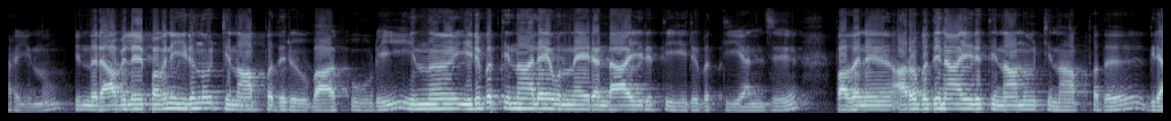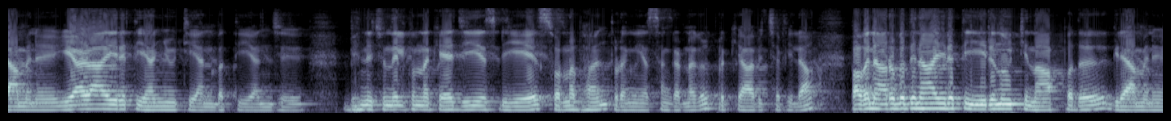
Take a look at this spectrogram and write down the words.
പറയുന്നു. ഇന്ന് രാവിലെ പവന് ഇരുന്നൂറ്റി നാൽപ്പത് രൂപ കൂടി. ഇന്ന് ഇരുപത്തിനാല് ഒന്ന് രണ്ടായിരത്തി ഇരുപത്തി അഞ്ച് പവന് അറുപതിനായിരത്തി നാനൂറ്റി നാൽപ്പത് ഗ്രാമിന് ഏഴായിരത്തി അഞ്ഞൂറ്റി അൻപത്തി അഞ്ച് ഭിന്നിച്ചു നിൽക്കുന്ന K G S D A സ്വർണഭവൻ തുടങ്ങിയ സംഘടനകൾ പ്രഖ്യാപിച്ച വില പവന് അറുപതിനായിരത്തി ഇരുന്നൂറ്റി നാൽപ്പത് ഗ്രാമിന്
